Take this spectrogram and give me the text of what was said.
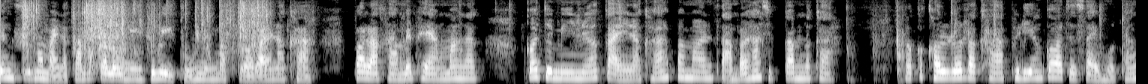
ยังซื้อมาใหม่นะคะมักกะโรนีซื้อมาอีกถุงหนึ่งมาเผื่อไว้นะคะ เพราะราคาไม่แพงมากนะก็จะมีเนื้อไก่นะคะ ประมาณ350กรัมนะคะ แล้วก็เขาลดราคาเพเลี้ยงก็จะใส่หมดทั้ง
